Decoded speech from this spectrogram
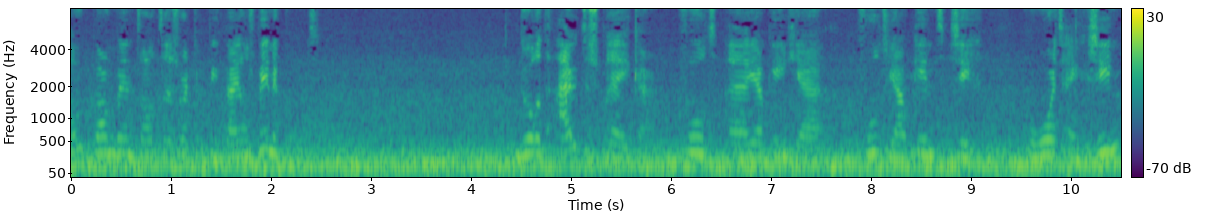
ook bang bent dat Zwarte Piet bij ons binnenkomt. Door het uit te spreken voelt, jouw, kindje, voelt jouw kind zich gehoord en gezien.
